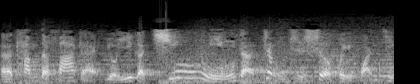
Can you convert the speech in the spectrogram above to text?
呃他们的发展有一个清明的政治社会环境，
